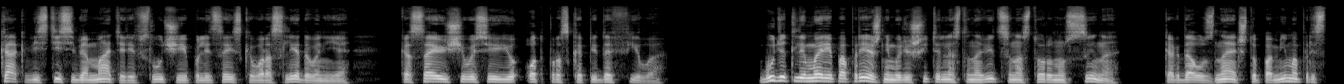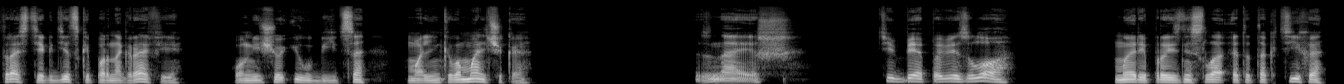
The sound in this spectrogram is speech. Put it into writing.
как вести себя матери в случае полицейского расследования, касающегося ее отпрыска педофила. Будет ли Мэри по-прежнему решительно становиться на сторону сына, когда узнает, что помимо пристрастия к детской порнографии, он еще и убийца – маленького мальчика. «Знаешь, тебе повезло», — Мэри произнесла это так тихо,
